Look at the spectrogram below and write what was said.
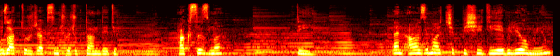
Uzak duracaksın çocuktan dedi. Haksız mı? Değil. Ben ağzımı açıp bir şey diyebiliyor muyum?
